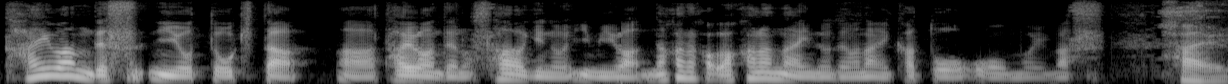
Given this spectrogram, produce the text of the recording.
台湾ですによって起きたあ台湾での騒ぎの意味はなかなかわからないのではないかと思います。はい、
